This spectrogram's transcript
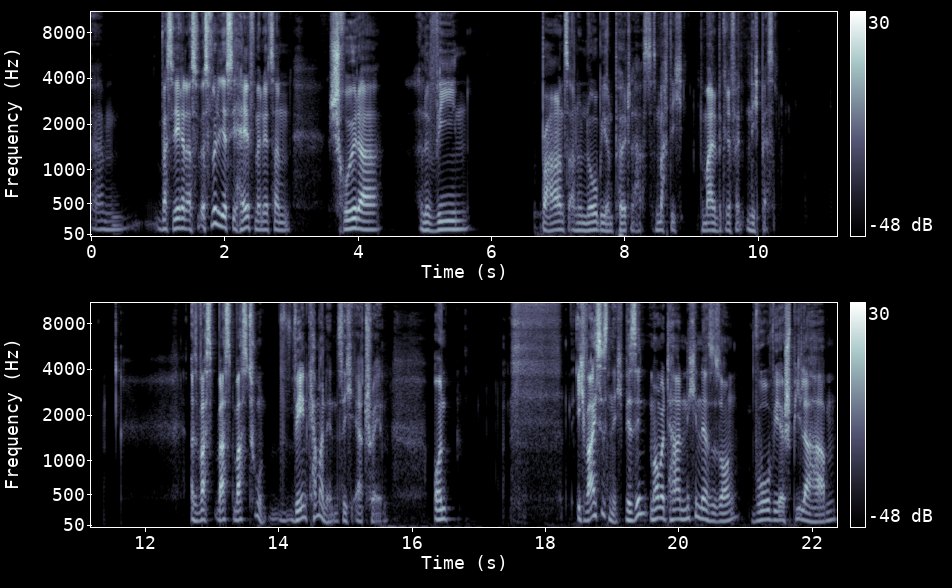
ähm, was wäre das, was würde dir helfen, wenn du jetzt an Schröder, Levine, Barnes, Anunobi und Pöltl hast? Das macht dich meine Begriffe nicht besser. Also was, was, was tun? Wen kann man denn sich airtraden? Und ich weiß es nicht. Wir sind momentan nicht in der Saison, wo wir Spieler haben,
